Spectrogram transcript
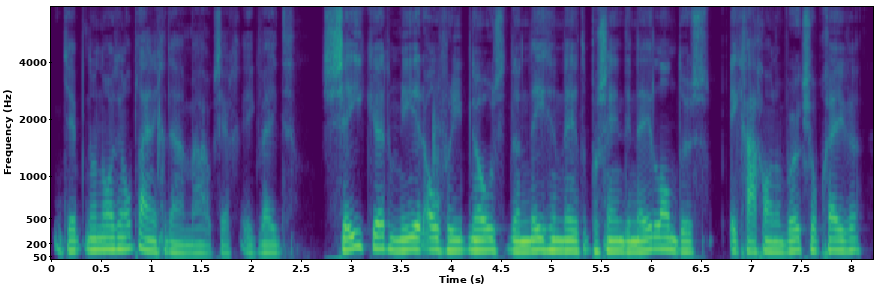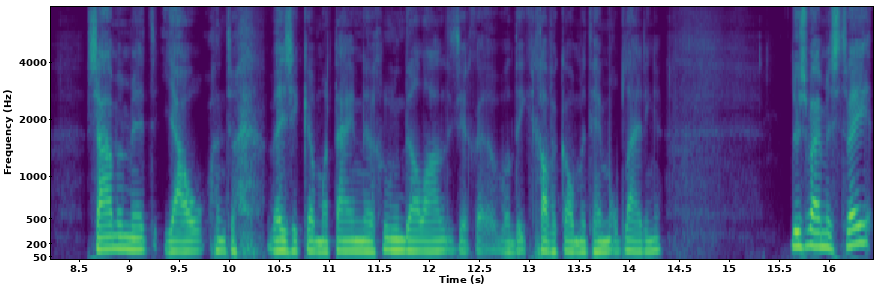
Je hebt nog nooit een opleiding gedaan, maar ik zeg, ik weet zeker meer over hypnose dan 99% in Nederland. Dus ik ga gewoon een workshop geven. Samen met jou. En wees ik eh, Martijn eh, Groenendal aan. Die eh, want ik gaf ik al met hem opleidingen. Dus wij met z'n twee.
